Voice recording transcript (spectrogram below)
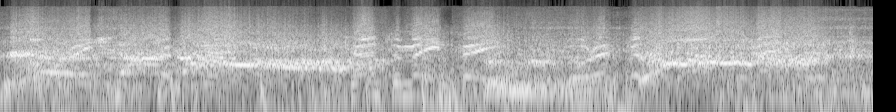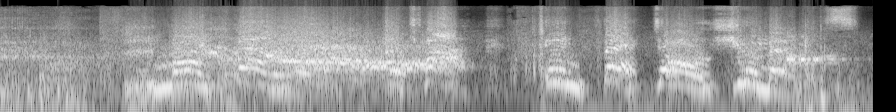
Operation success. Return to main base. Your efforts commended. My family! Attack! Infect all humans!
